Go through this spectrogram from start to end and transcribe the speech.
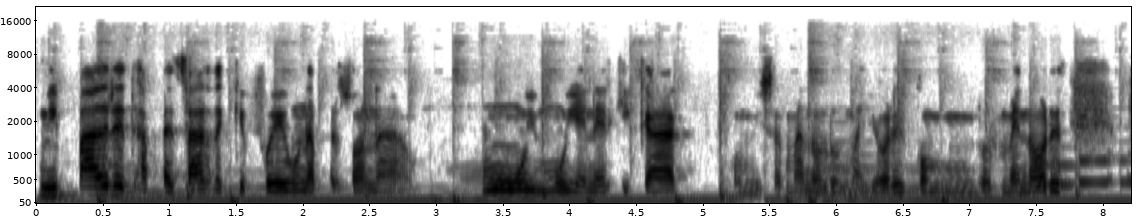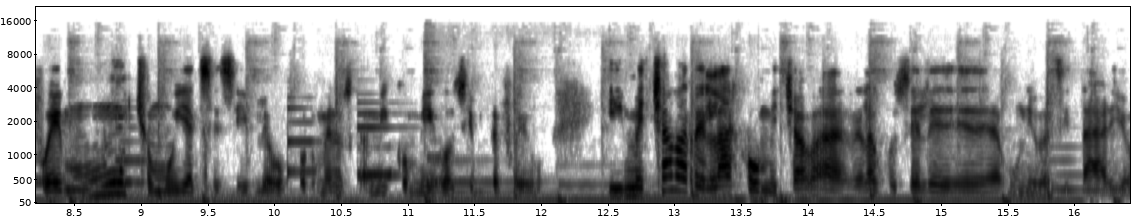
mi padre, a pesar de que fue una persona muy, muy enérgica, con mis hermanos los mayores, con los menores, fue mucho, muy accesible, o por lo menos a mí conmigo siempre fue. Y me echaba relajo, me echaba relajo, pues él era universitario,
